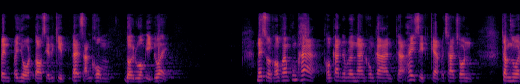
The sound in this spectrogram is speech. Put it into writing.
เป็นประโยชน์ต่อเศรษฐกิจและสังคมโดยรวมอีกด้วยในส่วนของความคุ้มค่าของการดำเนินงานโครงการจะให้สิทธิ์แก่ประชาชนจำนวน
